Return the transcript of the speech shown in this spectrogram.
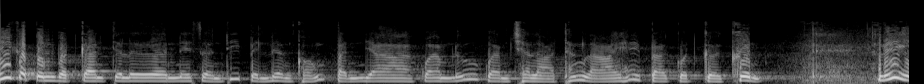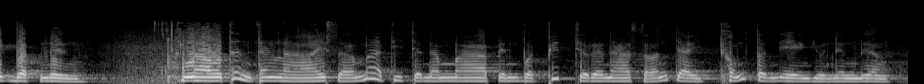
นี่ก็เป็นบทการเจริญในส่วนที่เป็นเรื่องของปัญญา ความรู้ความฉลาดทั้งหลายให้ปรากฏเกิดขึ้น หรืออีกบทหนึ่ง เราท่านทั้งหลายสามารถที่จะนำมาเป็นบทพิจารณาสอนใจของตนเองอยู่เนืองๆ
